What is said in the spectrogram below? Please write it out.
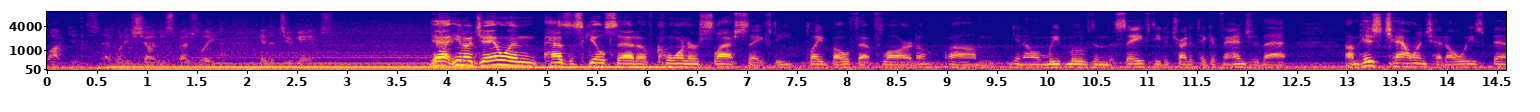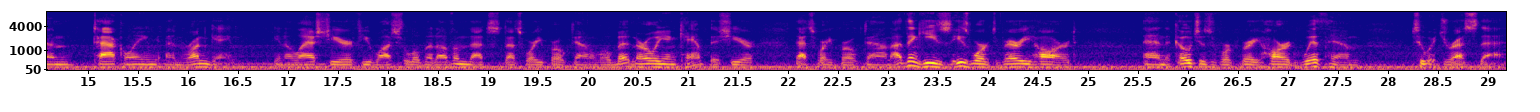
Watkins and what he's shown you, especially in the two games. Yeah, you know, Jaylen has a skill set of corner slash safety. Played both at Florida. Um, you know, and we've moved him to safety to try to take advantage of that. Um, his challenge had always been tackling and run game. You know, last year, if you watched a little bit of him, that's that's where he broke down a little bit. And early in camp this year, that's where he broke down. I think he's he's worked very hard, and the coaches have worked very hard with him to address that.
